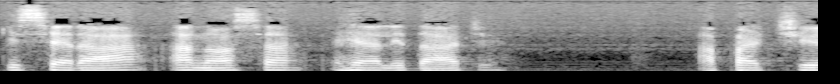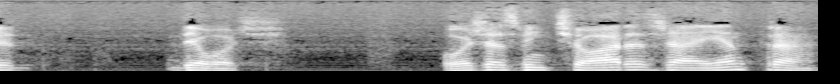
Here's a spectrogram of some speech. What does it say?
que será a nossa realidade a partir de hoje. Hoje, às 20 horas, já entra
